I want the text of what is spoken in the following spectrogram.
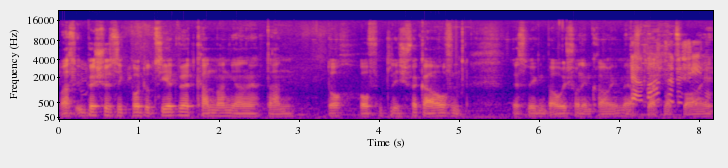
Was überschüssig produziert wird, kann man ja dann doch hoffentlich verkaufen. Deswegen baue ich von dem Kram immer erst gleich mal zwei.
